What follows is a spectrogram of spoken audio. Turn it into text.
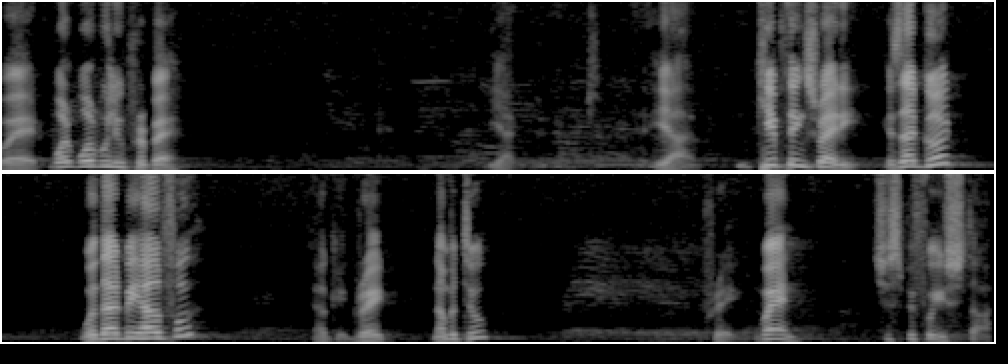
Wait, what, what will you prepare? Yeah. Yeah. Keep things ready. Is that good? Would that be helpful? Okay, great. Number two? Pray. When? Just before you start.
